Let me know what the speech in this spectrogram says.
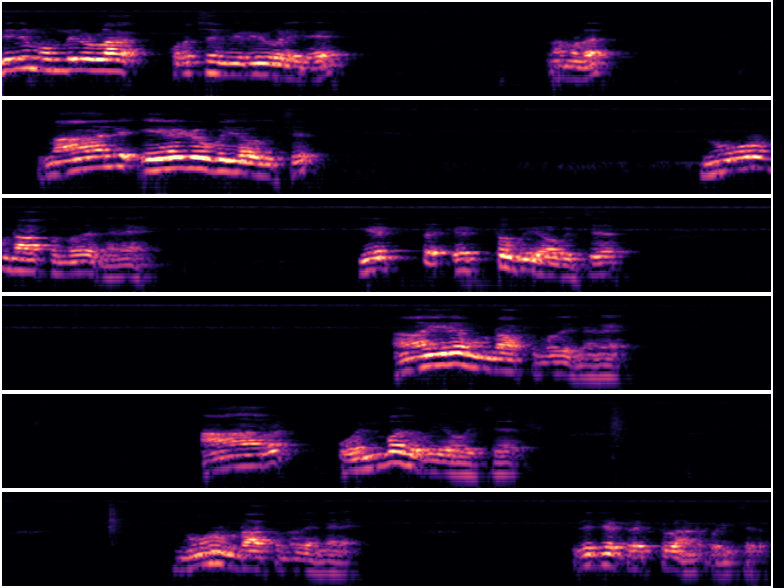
ഇതിന് മുമ്പിലുള്ള കുറച്ച് വീഡിയോകളിൽ നമ്മൾ നാല് ഏഴ് ഉപയോഗിച്ച് നൂറുണ്ടാക്കുന്നത് എങ്ങനെ? എട്ട് എട്ട് ഉപയോഗിച്ച് ആയിരം ഉണ്ടാക്കുന്നത് എങ്ങനെ? ആറ് ഒൻപത് ഉപയോഗിച്ച് നൂറുണ്ടാക്കുന്നത് എങ്ങനെ? ഇതിന്റെ ട്രിക്കുകളാണ് പഠിച്ചത്.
